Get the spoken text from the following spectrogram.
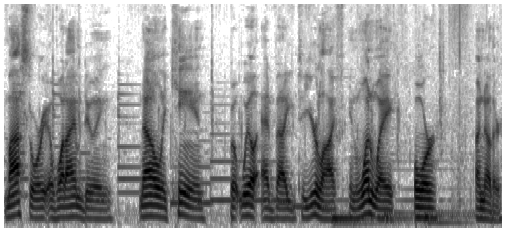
my story of what I am doing not only can, but will add value to your life in one way or another.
